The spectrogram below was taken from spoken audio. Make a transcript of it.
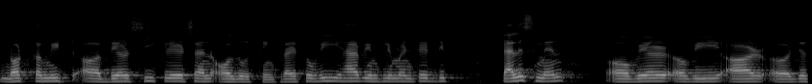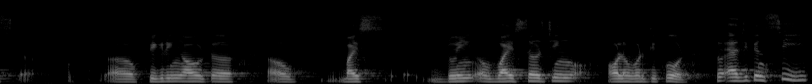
not commit uh, their secrets and all those things right. So, we have implemented the talisman uh, where we are just figuring out by doing by searching all over the code. So, as you can see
